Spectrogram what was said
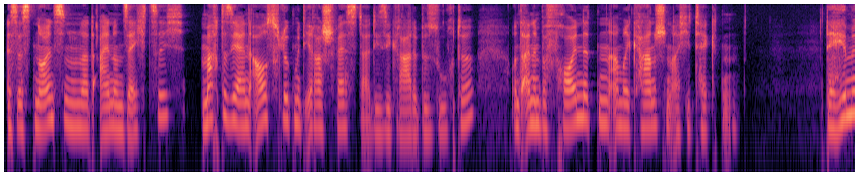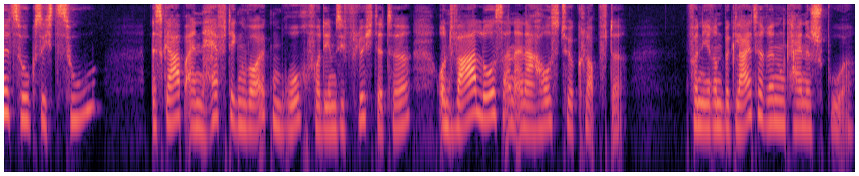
es ist 1961, machte sie einen Ausflug mit ihrer Schwester, die sie gerade besuchte, und einem befreundeten amerikanischen Architekten. Der Himmel zog sich zu, es gab einen heftigen Wolkenbruch, vor dem sie flüchtete und wahllos an einer Haustür klopfte – von ihren Begleiterinnen keine Spur.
